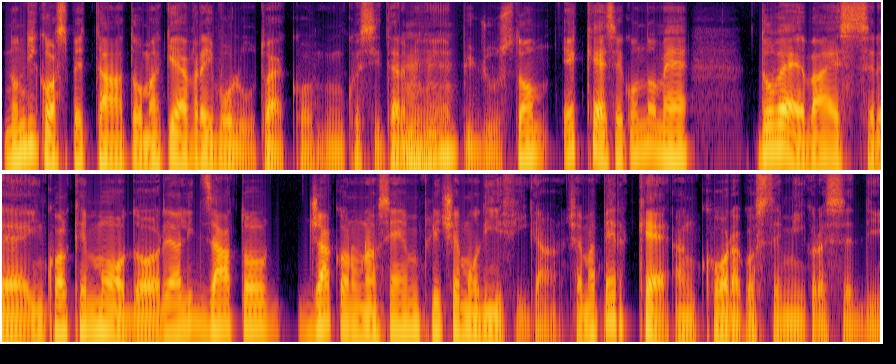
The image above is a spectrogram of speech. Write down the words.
non dico aspettato, ma che avrei voluto, ecco, in questi termini mm-hmm. è più giusto, e che secondo me doveva essere in qualche modo realizzato già con una semplice modifica. Cioè, ma perché ancora con queste micro SD?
